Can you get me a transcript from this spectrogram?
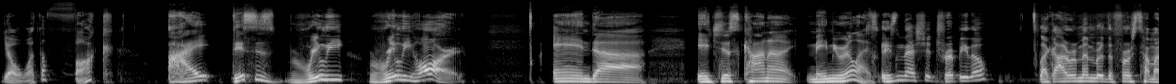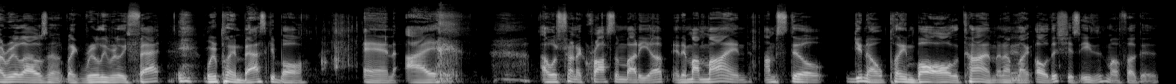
yo, what the fuck? I, this is really, really hard. And uh, it just kind of made me realize. Isn't that shit trippy though? Like I remember the first time I realized I was uh, like really really fat. we were playing basketball, and I I was trying to cross somebody up, and in my mind I'm still you know playing ball all the time, and I'm like, oh this shit's easy. This motherfucker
